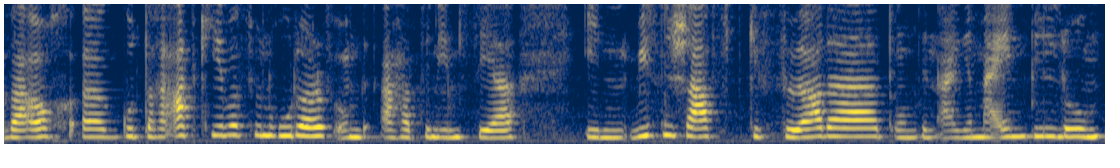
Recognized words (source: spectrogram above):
war auch ein guter Ratgeber für den Rudolf und er hat ihn eben sehr in Wissenschaft gefördert und in Allgemeinbildung.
